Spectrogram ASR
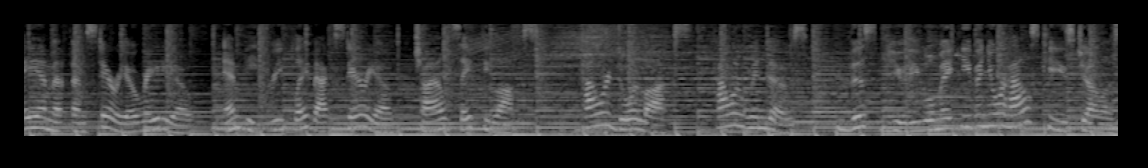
AM FM stereo radio, MP3 playback stereo, child safety locks, power door locks, power windows. This beauty will make even your house keys jealous.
